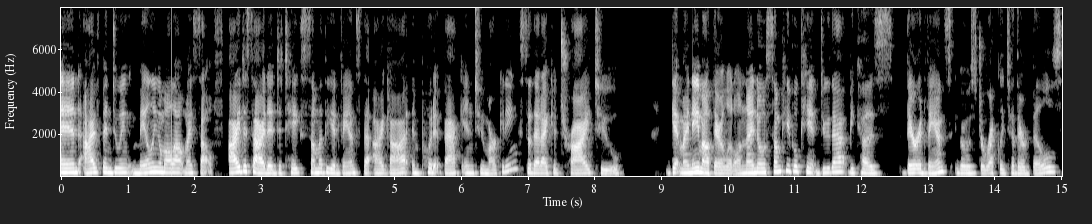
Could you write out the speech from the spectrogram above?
And I've been doing mailing them all out myself. I decided to take some of the advance that I got and put it back into marketing so that I could try to get my name out there a little. And I know some people can't do that because their advance goes directly to their bills.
